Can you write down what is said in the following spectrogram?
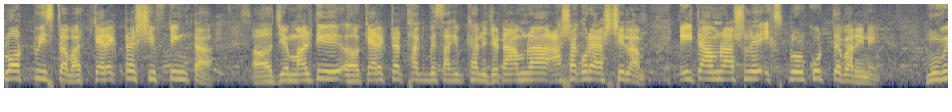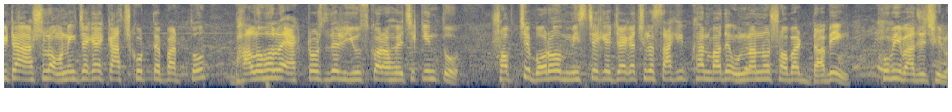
প্লট টুইস্টটা বা ক্যারেক্টার শিফটিংটা যে মাল্টি ক্যারেক্টার থাকবে সাকিব খানের যেটা আমরা আশা করে আসছিলাম, এইটা আমরা আসলে এক্সপ্লোর করতে পারি নাই মুভিটা আসলে অনেক জায়গায় কাজ করতে পারতো, ভালো ভালো অ্যাক্টরসদের ইউজ করা হয়েছে, কিন্তু সবচেয়ে বড় মিস্টেকের জায়গা ছিল সাকিব খান বাদে অন্যান্য সবার ডাবিং খুবই বাজে ছিল।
